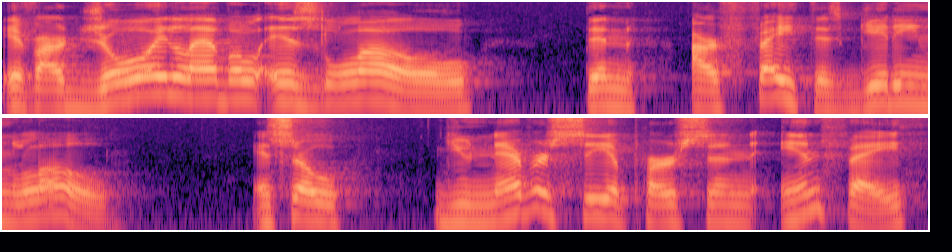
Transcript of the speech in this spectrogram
If our joy level is low, then our faith is getting low. And so you never see a person in faith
